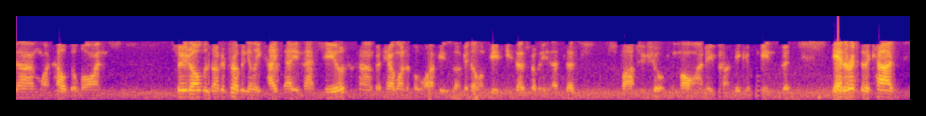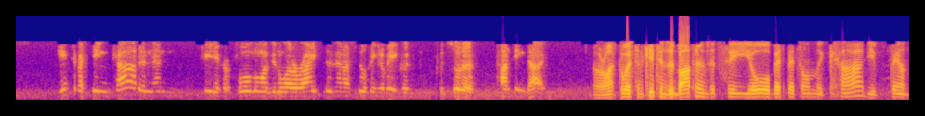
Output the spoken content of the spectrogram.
um, like Hold the Lines two dollars. I could probably nearly take that in that field. Um, but how wonderful life is like a dollar fifty. That's probably that's, that's far too short for mine. Even I think it wins. But yeah, the rest of the card, interesting card, and, and a few different form lines in a lot of races, and I still think it'll be a good good sort of punting day. All right, for Western Kitchens and Bathrooms, let's see your best bets on the card. You've found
